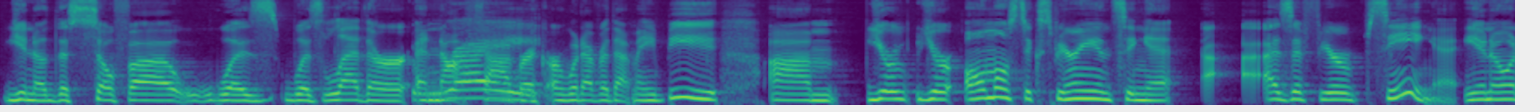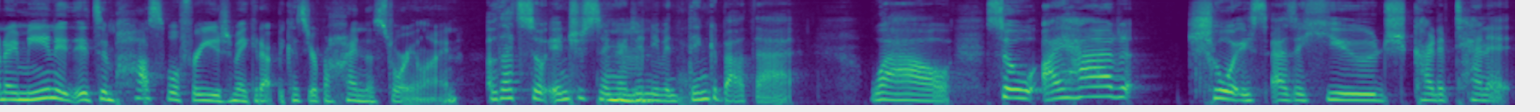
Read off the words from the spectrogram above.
you know, the sofa was was leather and not Right. fabric or whatever that may be. Um, you're you're almost experiencing it as if you're seeing it. You know what I mean? It, it's impossible for you to make it up because you're behind the storyline. Oh, that's so interesting. I didn't even think about that. Wow. So I had choice as a huge kind of tenet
